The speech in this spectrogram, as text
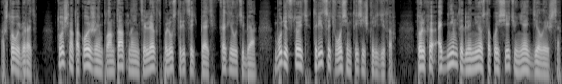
А что выбирать? Точно такой же имплантат на интеллект плюс 35, как и у тебя. Будет стоить 38 тысяч кредитов. Только одним ты для нее с такой сетью не отделаешься.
